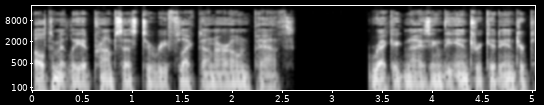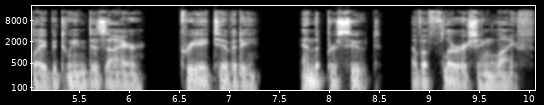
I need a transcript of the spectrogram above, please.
Ultimately, it prompts us to reflect on our own paths, recognizing the intricate interplay between desire, creativity, and the pursuit of a flourishing life.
